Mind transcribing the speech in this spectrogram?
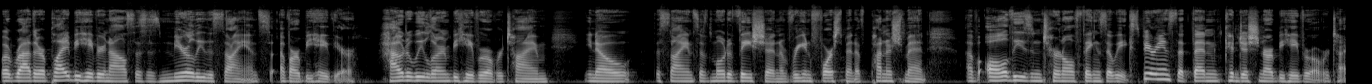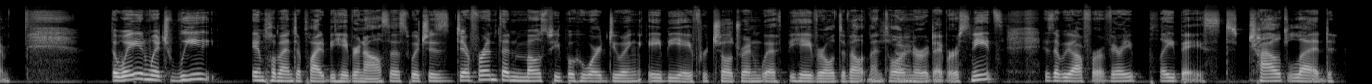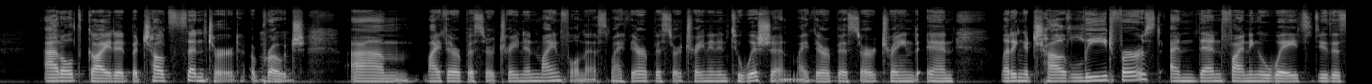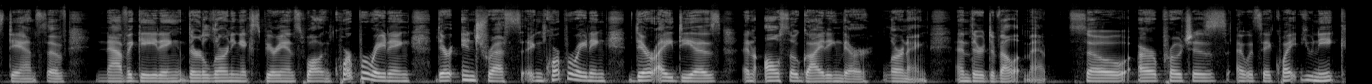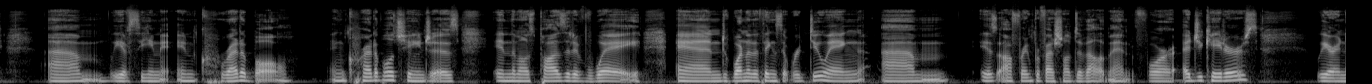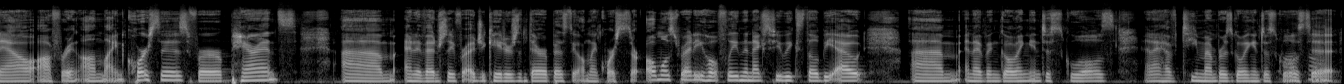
But rather, applied behavior analysis is merely the science of our behavior. How do we learn behavior over time? You know, the science of motivation, of reinforcement, of punishment, of all these internal things that we experience that then condition our behavior over time. The way in which we implement applied behavior analysis, which is different than most people who are doing ABA for children with behavioral, developmental, sure. or neurodiverse needs, is that we offer a very play based, child led, adult guided, but child centered mm-hmm. approach. Mm-hmm um, my therapists are trained in mindfulness. My therapists are trained in intuition. My therapists are trained in letting a child lead first and then finding a way to do this dance of navigating their learning experience while incorporating their interests, incorporating their ideas, and also guiding their learning and their development. So, our approach is, I would say, quite unique. Um, we have seen incredible incredible changes in the most positive way. And one of the things that we're doing um, is offering professional development for educators. We are now offering online courses for parents um, and eventually for educators and therapists. The online courses are almost ready. Hopefully, in the next few weeks, they'll be out. Um, and I've been going into schools, and I have team members going into schools awesome. to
